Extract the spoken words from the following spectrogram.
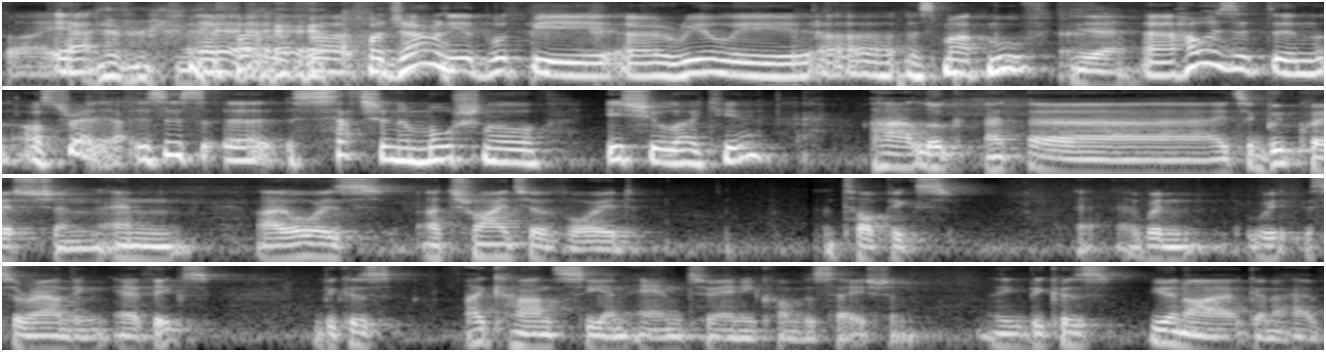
buy. yeah, Yeah, for, for, for Germany, it would be uh, really uh, a smart move. Yeah. Uh, how is it in Australia? Is this uh, such an emotional issue like here? Uh, look, uh, uh, it's a good question, and I always I try to avoid topics uh, when surrounding ethics because I can't see an end to any conversation because you and I are going to have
